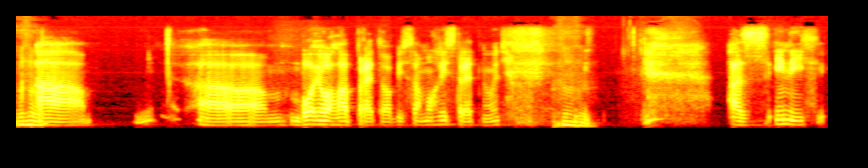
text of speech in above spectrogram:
Uh-huh. A a bojovala preto, aby sa mohli stretnúť. a z iných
